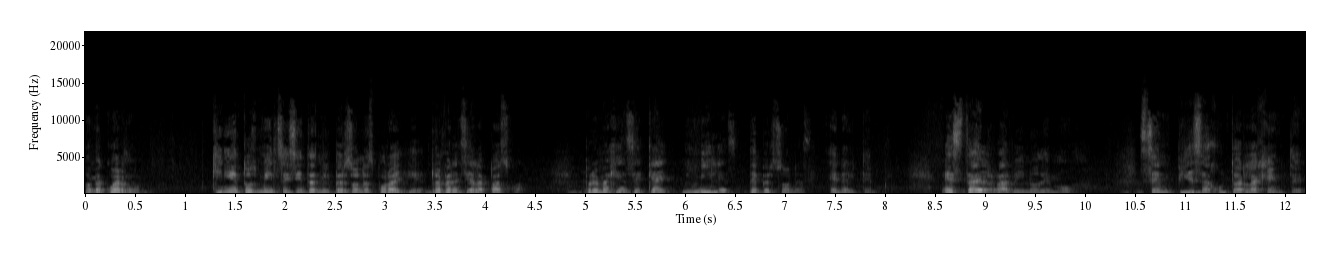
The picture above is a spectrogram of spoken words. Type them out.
no me acuerdo, 500 mil, 600 mil personas por ahí, en referencia a la Pascua. Pero imagínense que hay miles de personas en el templo. Está el rabino de Se empieza a juntar la gente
